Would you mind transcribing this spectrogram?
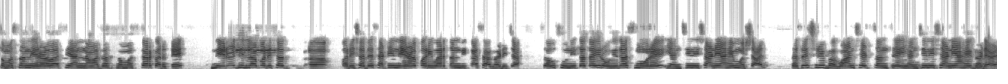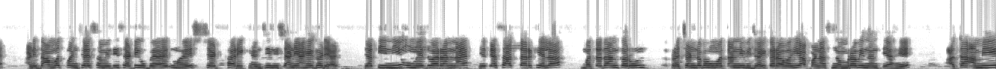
समस्त नेरळवासियांना माझा नमस्कार करते. नेरळ जिल्हा परिषद परिषदेसाठी नेरळ परिवर्तन विकास आघाडीच्या सौ सुनीताताई रोहिदास मोरे यांची निशाणी आहे मशाल. तसेच श्री भगवान शेठ संचे यांची निशाणी आहे घड्याळ आणि दामत पंचायत समितीसाठी उभे आहेत महेश शेठ खारीक यांची निशाणी आहे घड्याळ. या तिन्ही उमेदवारांना येत्या सात तारखेला मतदान करून प्रचंड बहुमतांनी विजयी करावं ही आपणास नम्र विनंती आहे. आता आम्ही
